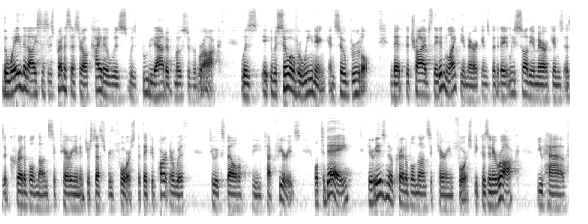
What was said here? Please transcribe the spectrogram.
the way that ISIS's predecessor, Al Qaeda, was was booted out of most of Iraq was it, it was so overweening and so brutal that the tribes they didn't like the Americans, but they at least saw the Americans as a credible non-sectarian intercessory force that they could partner with to expel the Takfiris. Well, today there is no credible non-sectarian force because in Iraq you have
